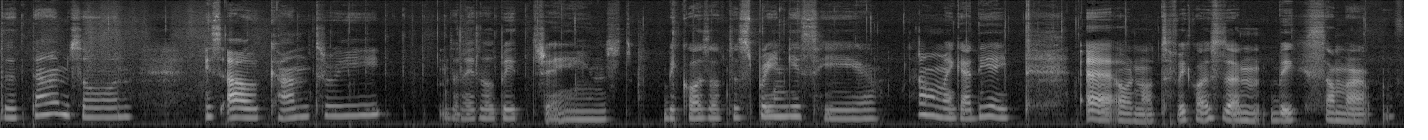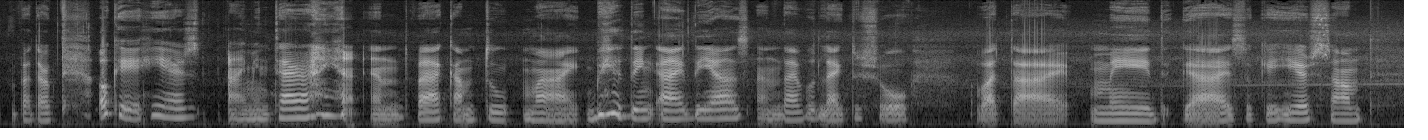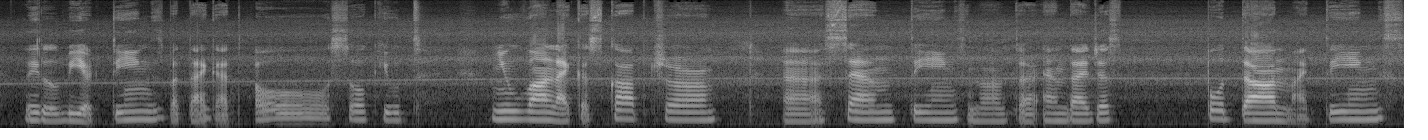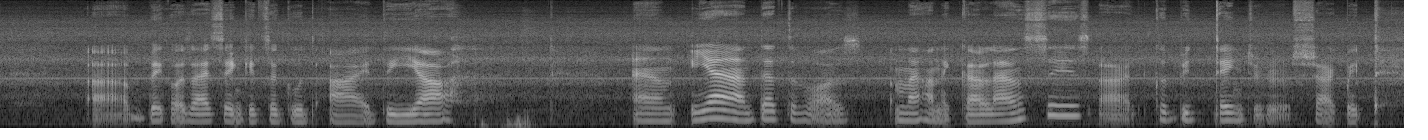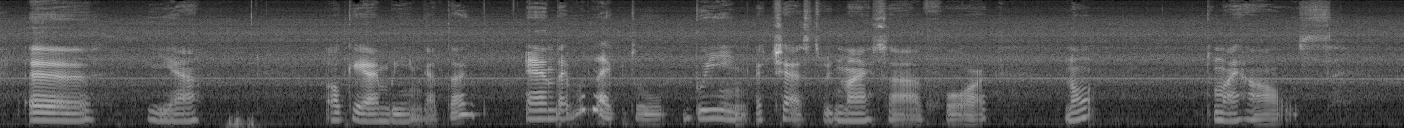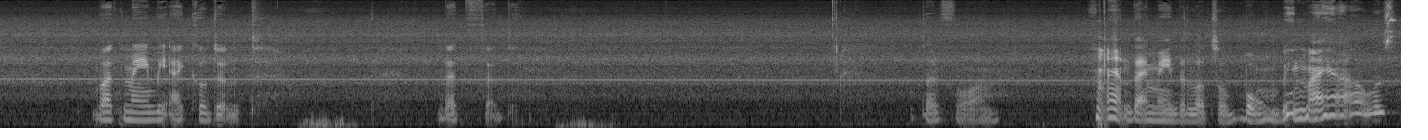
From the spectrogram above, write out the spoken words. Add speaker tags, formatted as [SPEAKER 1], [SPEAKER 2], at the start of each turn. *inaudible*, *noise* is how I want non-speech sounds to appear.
[SPEAKER 1] the time zone is our country a little bit changed because of the spring is here. Oh my god, yay! Uh, or not, because then big summer weather. Okay, here's I'm in Terraria *laughs* and welcome to my *laughs* building ideas and I would like to show what I made guys. Okay, here's some little weird things but I got oh so cute. New one like a sculpture uh, sand things and other and I just put down my things uh, because I think it's a good idea. And yeah that was mechanical lenses. Uh, could be dangerous shark bait. Uh, yeah. Okay I'm being attacked and I would like to bring a chest with myself for no to my house. But maybe I couldn't. That's sad. Therefore *laughs* and I made a lot of bomb in my house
